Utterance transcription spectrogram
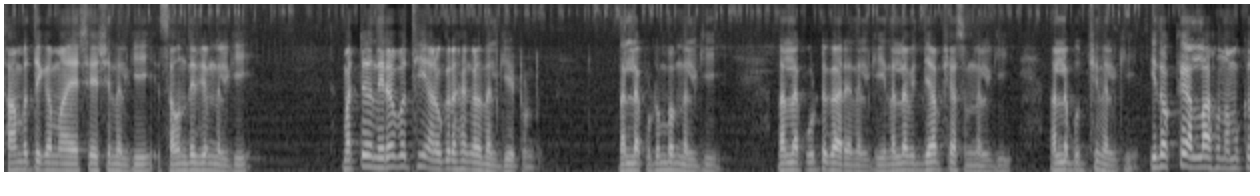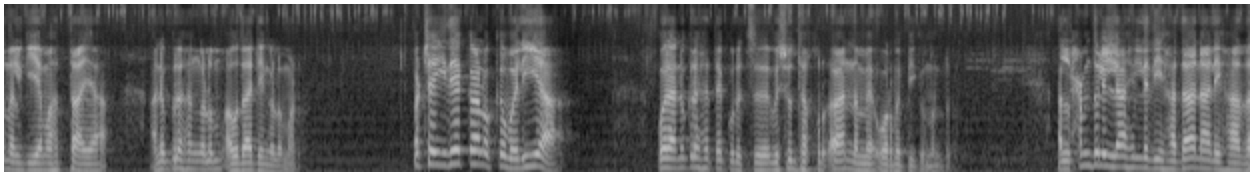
സാമ്പത്തികമായ ശേഷി നൽകി സൗന്ദര്യം നൽകി മറ്റ് നിരവധി അനുഗ്രഹങ്ങൾ നൽകിയിട്ടുണ്ട്. നല്ല കുടുംബം നൽകി നല്ല കൂട്ടുകാരെ നൽകി നല്ല വിദ്യാഭ്യാസം നൽകി നല്ല ബുദ്ധി നൽകി. ഇതൊക്കെ അള്ളാഹു നമുക്ക് നൽകിയ മഹത്തായ അനുഗ്രഹങ്ങളും ഔദാര്യങ്ങളുമാണ്. പക്ഷേ ഇതേക്കാളൊക്കെ വലിയ ഒരനുഗ്രഹത്തെക്കുറിച്ച് വിശുദ്ധ ഖുർആൻ നമ്മെ ഓർമ്മിപ്പിക്കുന്നുണ്ട്. അൽഹംദുലില്ലാഹില്ലദി ഹദാന ലിഹാദ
